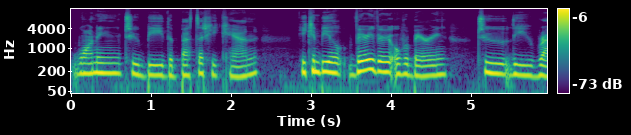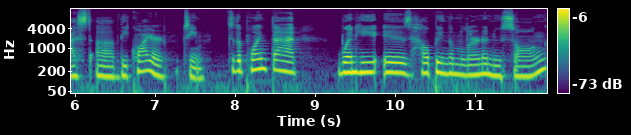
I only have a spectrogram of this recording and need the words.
wanting to be the best that he can, he can be very, very overbearing to the rest of the choir team to the point that when he is helping them learn a new song,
